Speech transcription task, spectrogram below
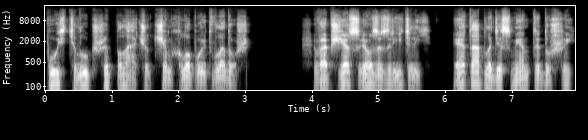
Пусть лучше плачут, чем хлопают в ладоши. Вообще слезы зрителей — это аплодисменты души.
